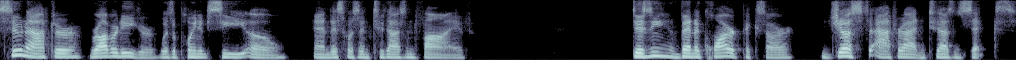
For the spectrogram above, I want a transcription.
Soon after, Robert Iger was appointed CEO, and this was in 2005. Disney then acquired Pixar just after that in 2006.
